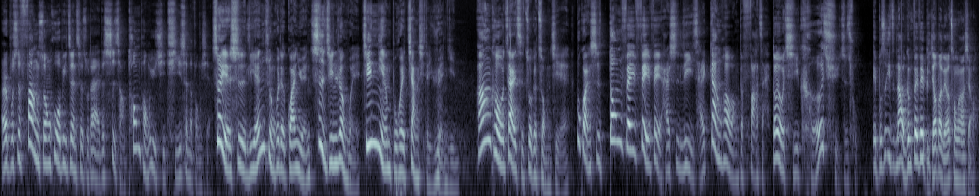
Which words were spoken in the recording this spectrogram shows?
而不是放松货币政策所带来的市场通膨预期提升的风险。这也是联准会的官员至今认为今年不会降息的原因。Uncle 在此做个总结：不管是东非狒狒，还是理财干化王的发展，都有其可取之处。哎，不是一直拿我跟狒狒比较，到底要冲哪小？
